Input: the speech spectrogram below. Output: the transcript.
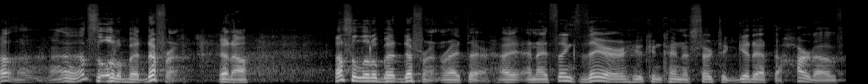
Uh, that's a little bit different, you know. That's a little bit different right there. I, and I think there you can kind of start to get at the heart of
